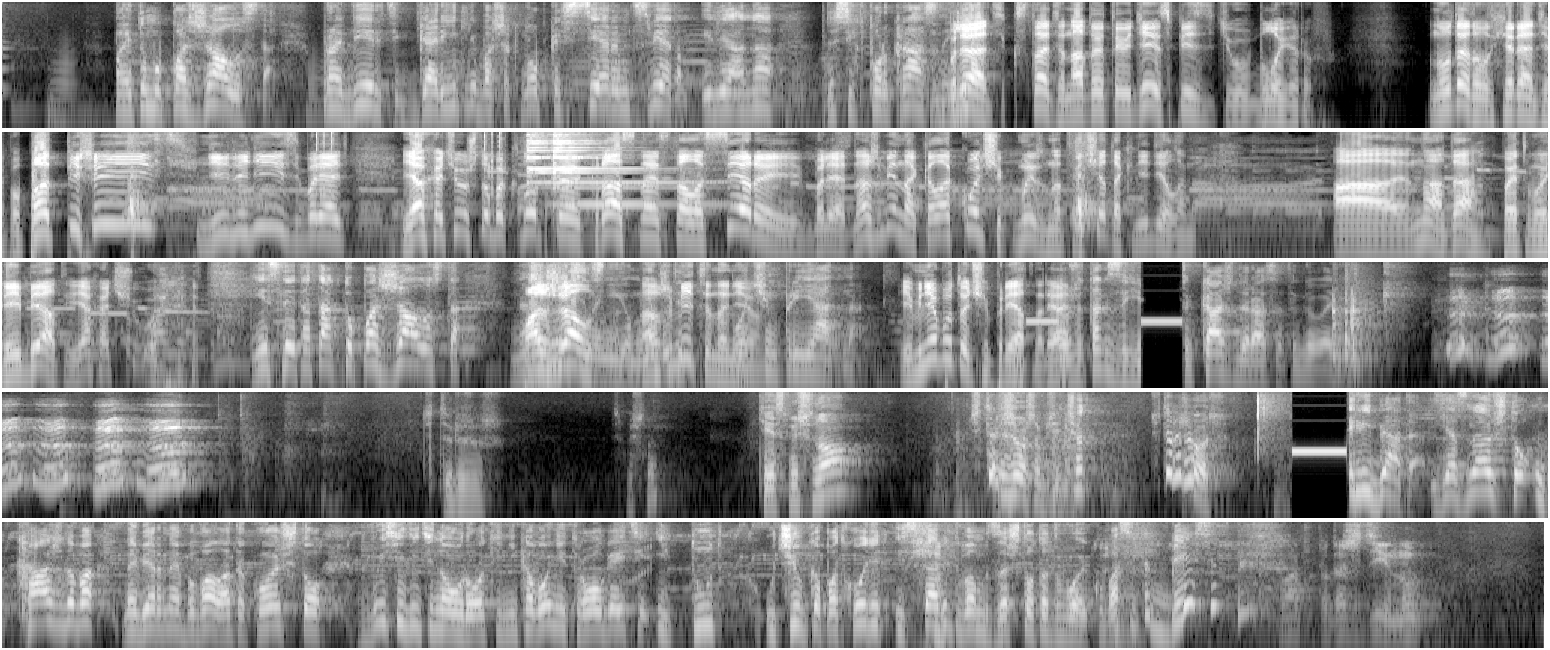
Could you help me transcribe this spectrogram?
Поэтому, пожалуйста, проверьте, горит ли ваша кнопка серым цветом, или она до сих пор красная. Блять, кстати, надо эту идею спиздить у блогеров. Ну вот это вот херня, типа, подпишись, не ленись, блядь. Я хочу, чтобы кнопка красная стала серой, блядь. Нажми на колокольчик, мы же на Твиче так не делаем. А, на, да, поэтому, ребят, я хочу. Если это так, то, пожалуйста, нажмите Пожалуйста, на нее. Мне нажмите на нее. Очень приятно. И мне будет очень приятно, реально. уже так заебался каждый раз это говорить. Что ты ржешь? Смешно? Тебе смешно? Что ты ржешь вообще? Что ты ржешь? Ребята, я знаю, что у каждого, наверное, бывало такое, что вы сидите на уроке, никого не трогаете, и тут училка подходит и ставит вам за что-то двойку. Вас это бесит? Влад, подожди, ну...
